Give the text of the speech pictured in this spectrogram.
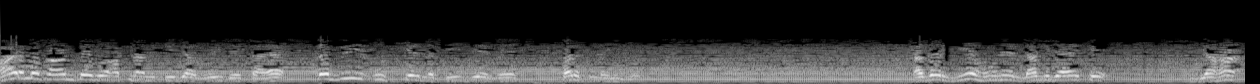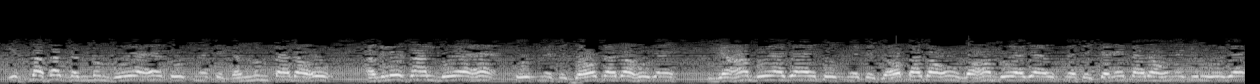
ہر مقام پہ وہ اپنا نتیجہ وہی دیتا ہے، کبھی اس کے نتیجے میں فرق نہیں ہوتا۔ اگر یہ ہونے لگ جائے کہ یہاں اس دفعہ گندم بویا ہے تو اس میں سے گندم پیدا ہو اگلے سال بویا ہے تو اس میں سے جو پیدا ہو جائے، یہاں بویا جائے تو اس میں سے جو پیدا ہوں، وہاں بویا جائے، اس میں سے چنے پیدا ہونے شروع ہو جائے۔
